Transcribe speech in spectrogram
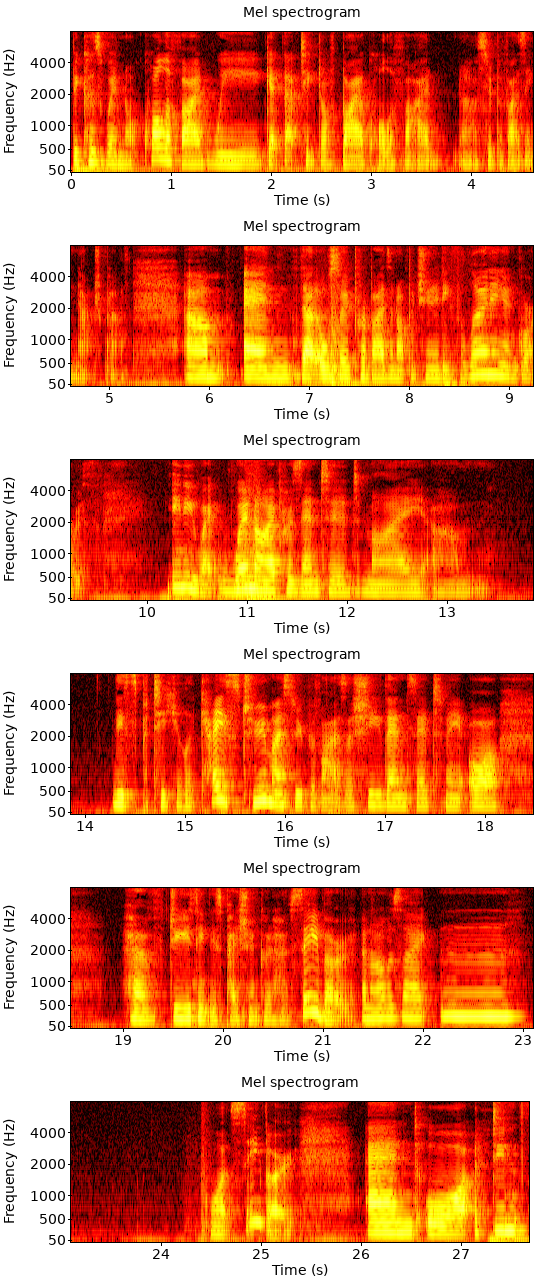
because we're not qualified we get that ticked off by a qualified uh, supervising naturopath. Um, and that also provides an opportunity for learning and growth. Anyway when i presented my um, this particular case to my supervisor, she then said to me, "Oh, have do you think this patient could have SIBO?" And I was like, mm, "What's SIBO?" And or I didn't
